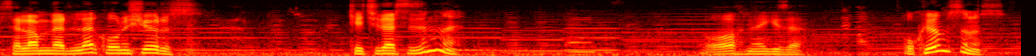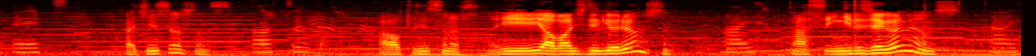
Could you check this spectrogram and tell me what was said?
Selam verdiler konuşuyoruz. Keçiler sizin mi? Evet. Oh ne güzel. Okuyor musunuz? Evet. Kaçıncı sınıfsınız? Altı. 6. sınıf. İyi yabancı dil görüyor musun? Hayır. Nasıl İngilizce görmüyor musun? Hayır.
